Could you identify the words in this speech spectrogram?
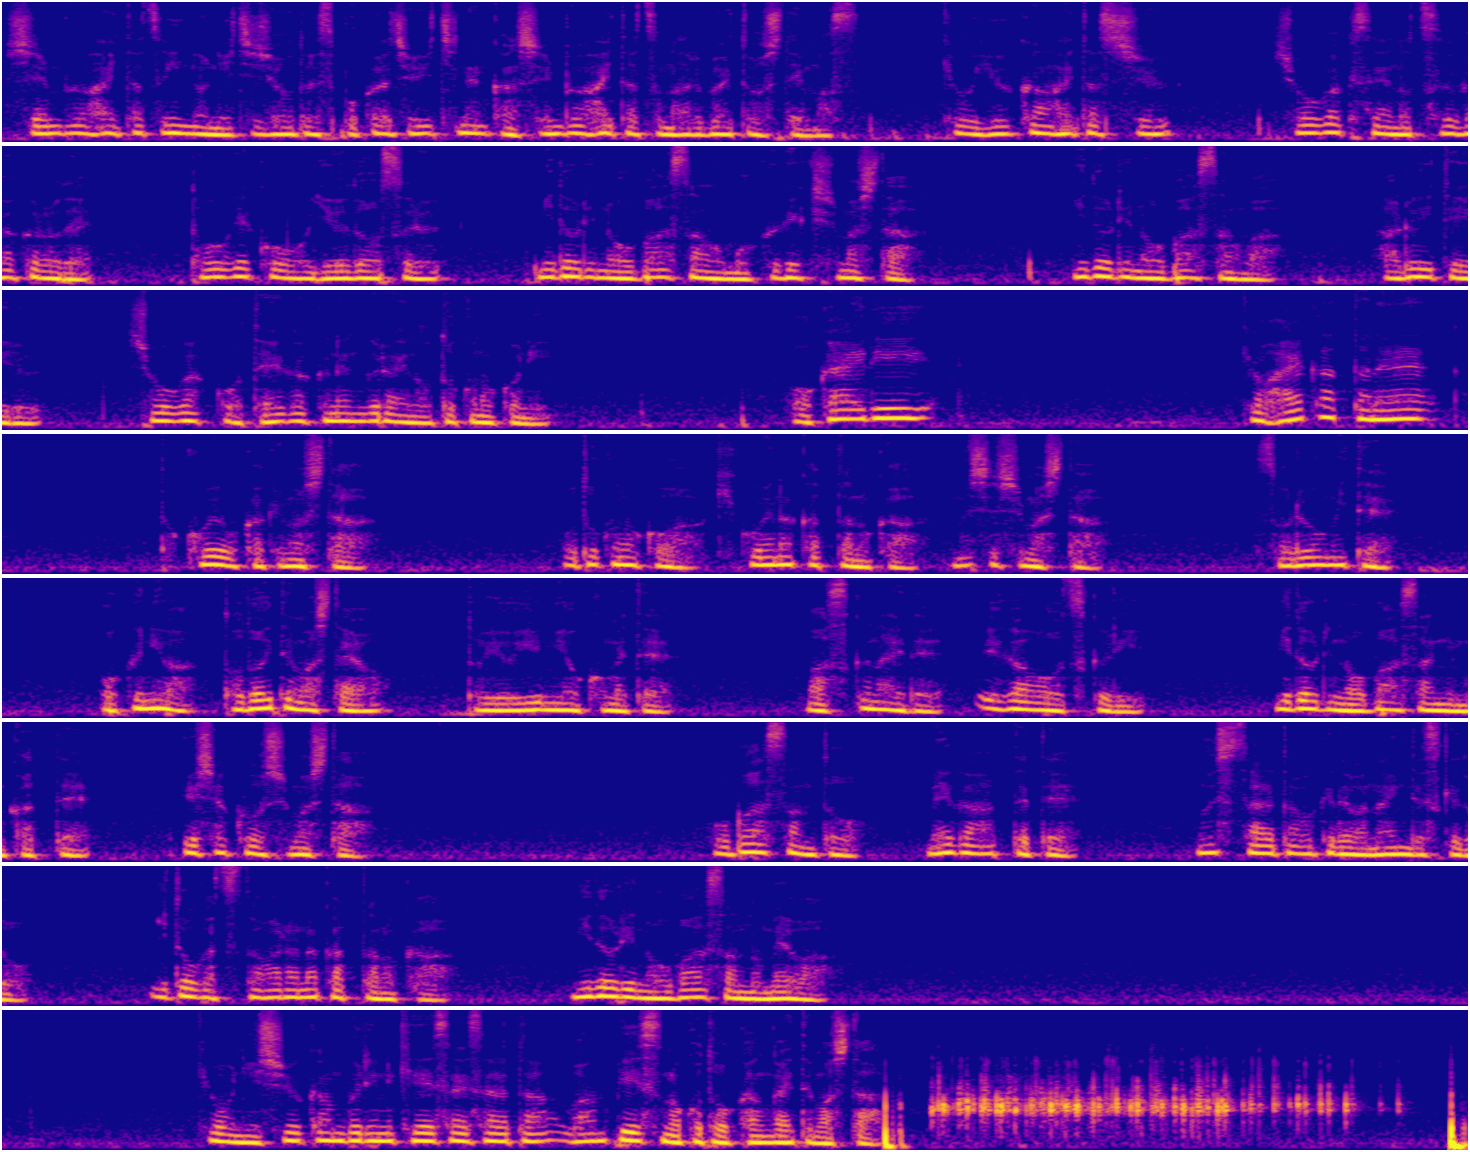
新聞配達員の日常です。僕は11年間新聞配達のアルバイトをしています。今日夕刊配達中小学生の通学路で登下校を誘導する緑のおばあさんを目撃しました。緑のおばあさんは歩いている小学校低学年ぐらいの男の子に「おかえり今日早かったね」と声をかけました。男の子は聞こえなかったのか無視しました。それを見て僕には届いてましたよという意味を込めてマスク内で笑顔を作り緑のおばあさんに向かって会釈をしました。おばあさんと目が合ってて無視されたわけではないんですけど意図が伝わらなかったのか緑のおばあさんの目は今日2週間ぶりに掲載された「ワンピースのことを考えてました。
